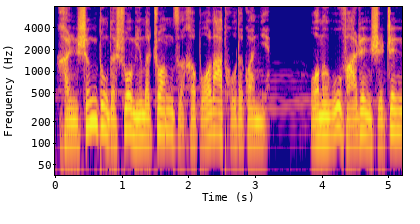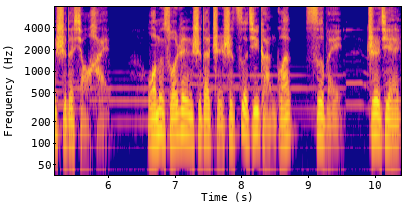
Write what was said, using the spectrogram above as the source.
很生动地说明了庄子和柏拉图的观念：我们无法认识真实的小孩，我们所认识的只是自己感官、思维、知见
